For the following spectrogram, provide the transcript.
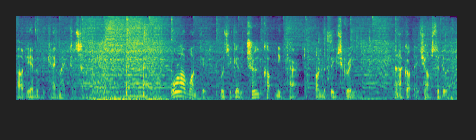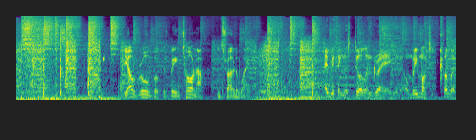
hardly ever became actors. All I wanted was to get a true Cockney character on the big screen, and I got the chance to do it. The old rule book was being torn up and thrown away. Everything was dull and grey, you know, and we wanted colour.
